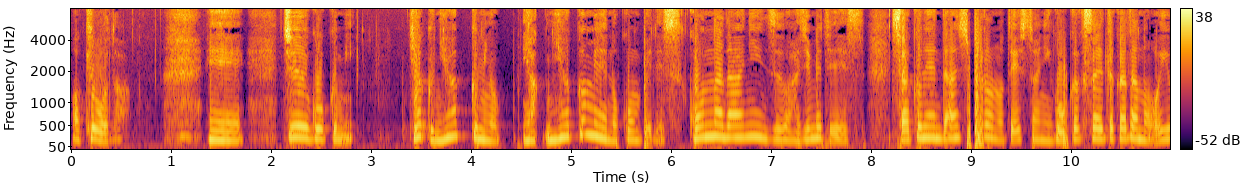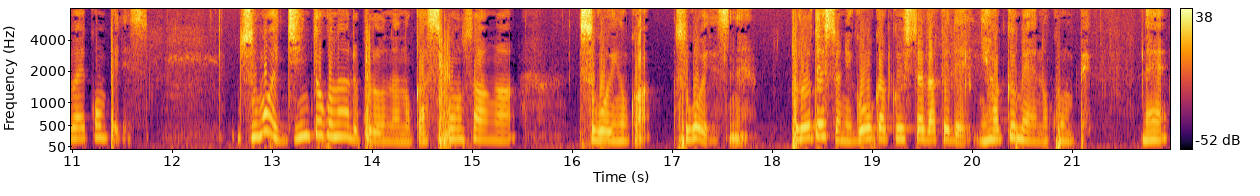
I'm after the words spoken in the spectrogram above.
あ、今日だ。えー、15組、約200組の、約200名のコンペです。こんな大人数は初めてです。昨年男子プロのテストに合格された方のお祝いコンペです。すごい人徳のあるプロなのか、スポンサーがすごいのか、すごいですね。プロテストに合格しただけで200名のコンペ。ね。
